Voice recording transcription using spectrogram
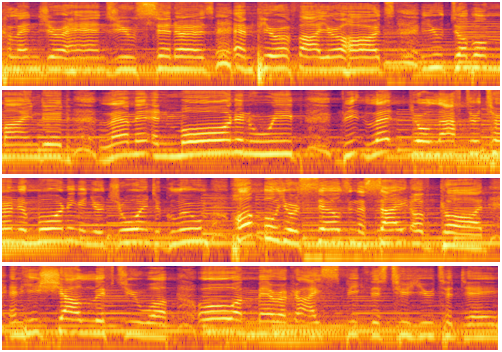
Cleanse your hands, you sinners, and purify your hearts, you double minded. Lament and mourn and weep. Be, let your laughter turn to mourning and your joy into gloom. Humble yourselves in the sight of God, and he shall lift you up. Oh, America, I speak this to you today.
